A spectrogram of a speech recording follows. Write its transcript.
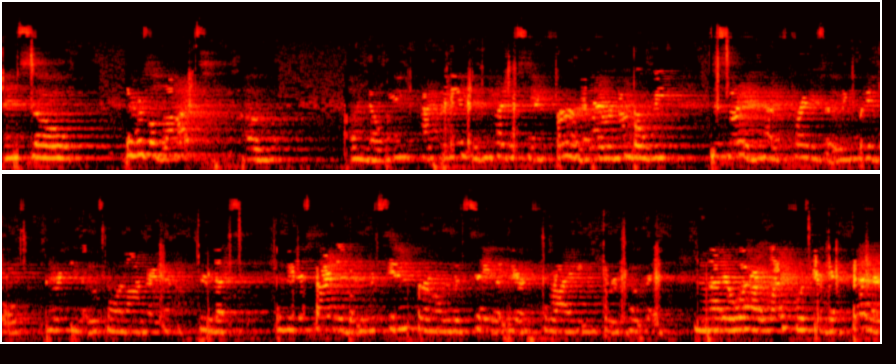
And so there was a lot of unknowing happening, and we had to stand firm. And I remember we decided, we had a phrase that we labeled everything that was going on right now through this. And we decided that we would stand firm and we would say, matter what, our life was going to get better.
